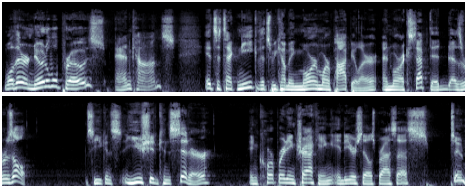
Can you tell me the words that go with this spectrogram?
While there are notable pros and cons, it's a technique that's becoming more and more popular and more accepted as a result. So you can you should consider incorporating tracking into your sales process soon.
